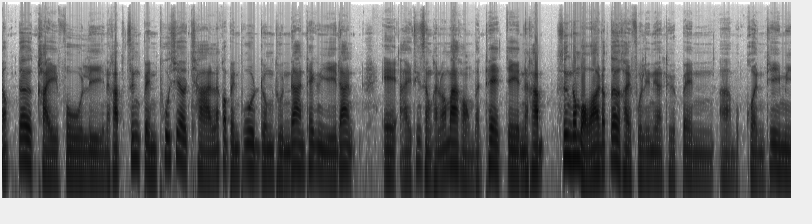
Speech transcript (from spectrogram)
ดรไคฟูลีนะครับซึ่งเป็นผู้เชี่ยวชาญแล้วก็เป็นผู้ลงทุนด้านเทคโนโลยีด้าน AI ที่สำคัญมาก ๆ ของประเทศจีนนะครับซึ่งต้องบอกว่าดรไคฟูลีเนี่ยถือเป็นบุคคลที่มี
